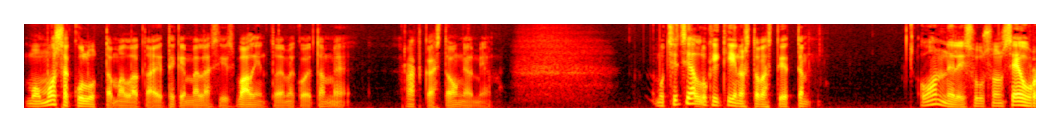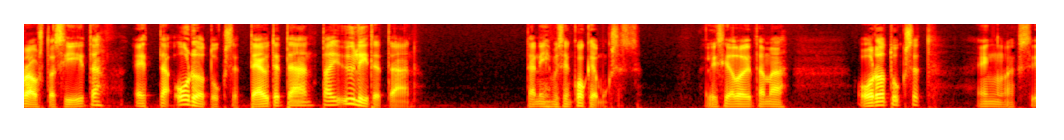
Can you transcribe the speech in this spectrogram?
muun muassa kuluttamalla tai tekemällä siis valintoja, me koitamme ratkaista ongelmiamme. Mutta sitten siellä luki kiinnostavasti, että onnellisuus on seurausta siitä, että odotukset täytetään tai ylitetään tämän ihmisen kokemuksessa. Eli siellä oli tämä odotukset, englanniksi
